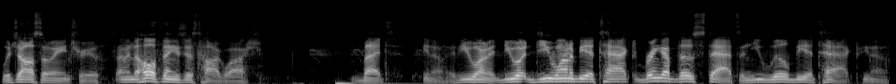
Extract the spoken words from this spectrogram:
which also ain't true. I mean, the whole thing is just hogwash. But you know, if you want to, do you, do you want to be attacked? Bring up those stats, and you will be attacked. You know,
